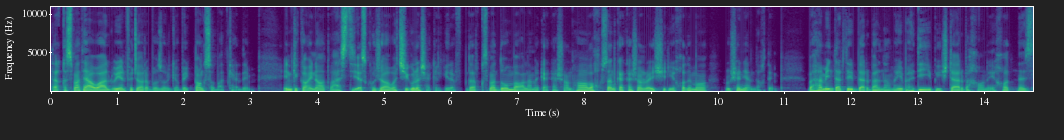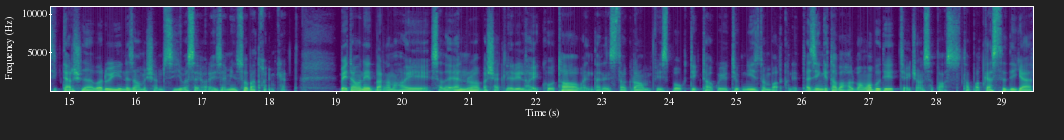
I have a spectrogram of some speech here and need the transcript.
در قسمت اول روی انفجار بزرگ یا بیگ بانگ صحبت کردیم. اینکه کائنات و هستی از کجا و چگونه شکل گرفت. در قسمت دوم به عالم کهکشان ها و خصوصا کهکشان رای شیری خود ما روشنی انداختیم. به همین ترتیب در برنامه بعدی بیشتر به خانه خود نزدیکتر شده و روی نظام شمسی و سیاره زمین صحبت خواهیم کرد. می توانید برنامه های صدای علم را به شکل ریل های کوتاه و در اینستاگرام، فیسبوک، تیک تاک و یوتیوب نیز دنبال کنید. از اینکه تا به حال با ما بودید یک جان سپاس. تا پادکست دیگر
